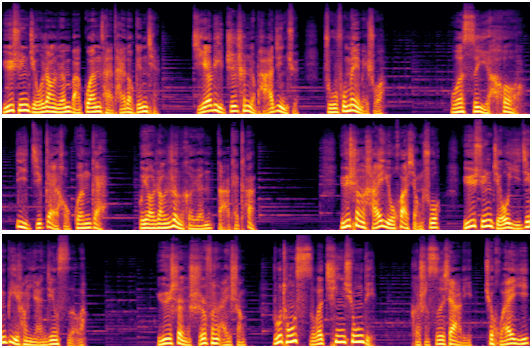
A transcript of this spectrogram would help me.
于巡九让人把棺材抬到跟前，竭力支撑着爬进去，嘱咐妹妹说：“我死以后立即盖好棺盖，不要让任何人打开看。”于慎还有话想说，于巡九已经闭上眼睛死了。于慎十分哀伤，如同死了亲兄弟，可是私下里却怀疑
